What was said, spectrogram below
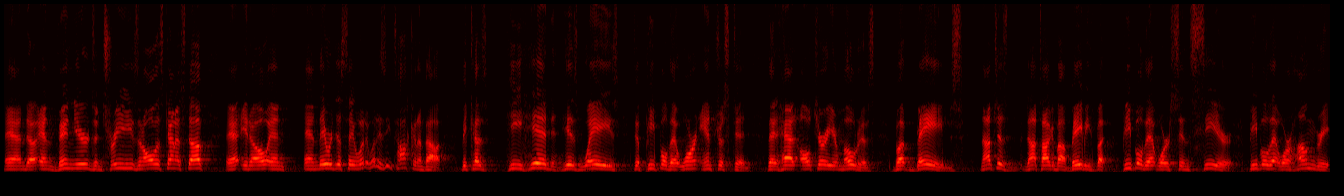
and, uh, and vineyards and trees and all this kind of stuff, uh, you know, and, and they were just saying, what, what is he talking about? Because he hid his ways to people that weren't interested, that had ulterior motives, but babes, not just not talking about babies, but people that were sincere, people that were hungry,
